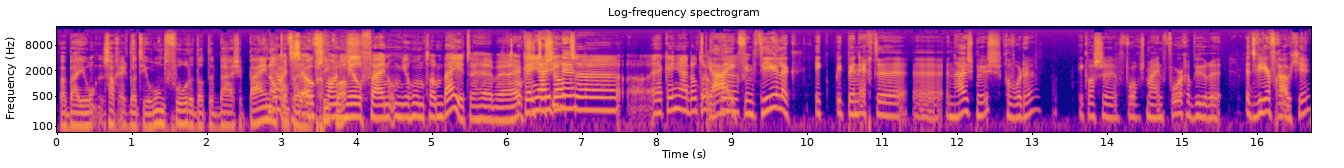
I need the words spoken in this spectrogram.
waarbij je zag echt dat die hond voelde dat het baasje pijn had. Ja, of, het is ook gewoon was. heel fijn om je hond dan bij je te hebben. Herken jij dat? Eh, herken jij dat ook? Ja, ik vind het heerlijk. Ik, ik ben echt een huismus geworden. Ik was volgens mijn vorige buren het weervrouwtje.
